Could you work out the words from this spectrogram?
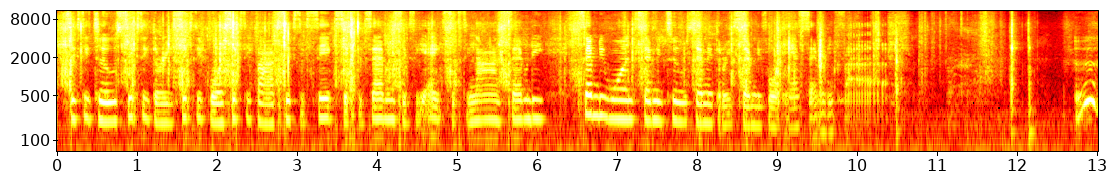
62, 63, 64, 65, 66, 67, 68, 69, 70, 71, 72, 73, 74, and 75. Ooh,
